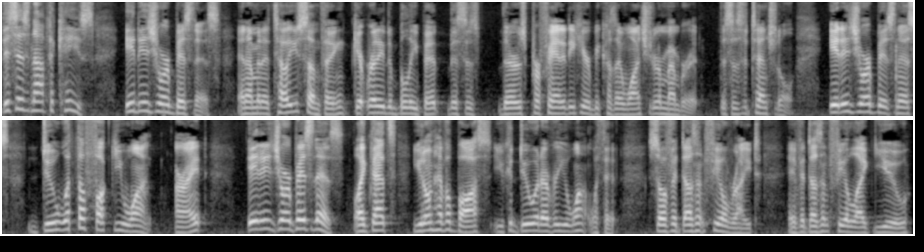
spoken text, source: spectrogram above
This is not the case. It is your business, and I'm going to tell you something. Get ready to bleep it. This is there's profanity here because I want you to remember it. This is intentional. It is your business. Do what the fuck you want. All right. It is your business. Like that's you don't have a boss. You could do whatever you want with it. So if it doesn't feel right, if it doesn't feel like you,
